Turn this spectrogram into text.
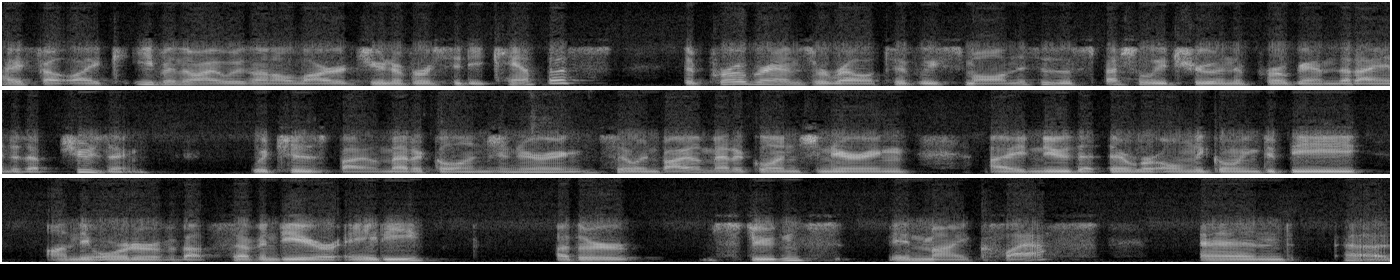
I felt like even though I was on a large university campus, the programs are relatively small. And this is especially true in the program that I ended up choosing, which is biomedical engineering. So in biomedical engineering, I knew that there were only going to be on the order of about 70 or 80 other students in my class. And uh,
